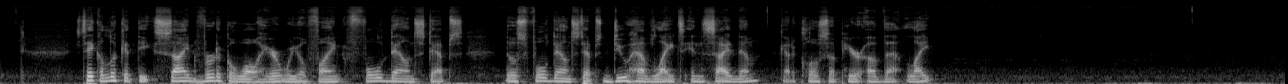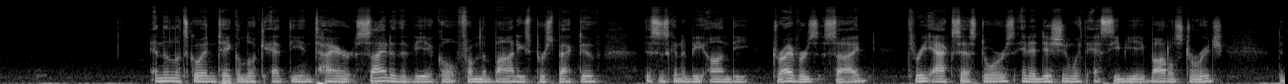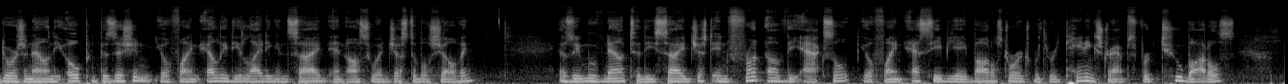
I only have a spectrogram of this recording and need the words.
Let's take a look at the side vertical wall here where you'll find fold down steps. Those fold down steps do have lights inside them. Got a close up here of that light. And then let's go ahead and take a look at the entire side of the vehicle from the body's perspective. This is going to be on the driver's side. Three access doors in addition with SCBA bottle storage. The doors are now in the open position. You'll find LED lighting inside and also adjustable shelving. As we move now to the side just in front of the axle, you'll find SCBA bottle storage with retaining straps for two bottles.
